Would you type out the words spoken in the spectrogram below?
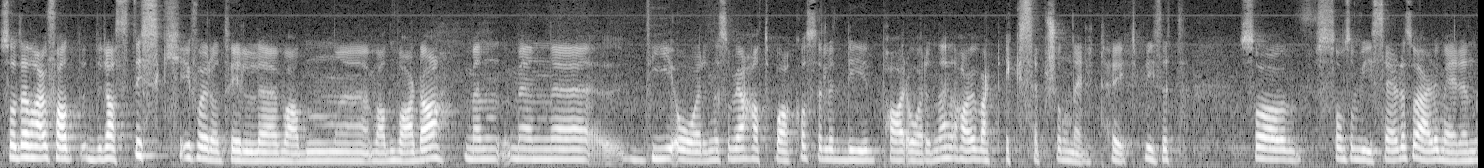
Så den har jo falt drastisk i forhold til uh, hva, den, uh, hva, den, var da. Men, men de årene som vi har hatt bak oss, eller de par årene, har jo vært eksepsjonelt høyt priset. Så sånn som vi ser det, så er det mer en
